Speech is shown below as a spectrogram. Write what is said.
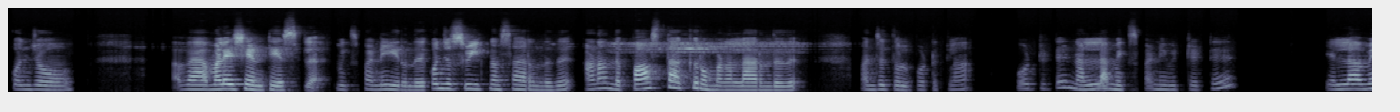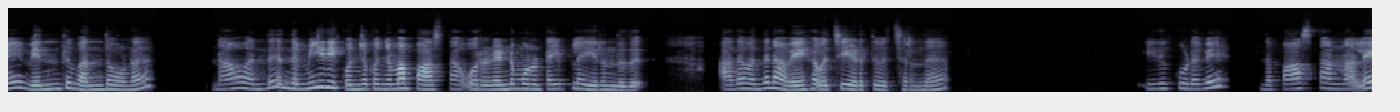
கொஞ்சம் மலேசியன் டேஸ்ட்டில் மிக்ஸ் பண்ணி இருந்தது. கொஞ்சம் ஸ்வீட்னஸ்ஸாக இருந்தது. ஆனால் அந்த பாஸ்தாவுக்கு ரொம்ப நல்லா இருந்தது. மஞ்சத்தூள் போட்டுக்கலாம். போட்டுட்டு நல்லா மிக்ஸ் பண்ணி விட்டுட்டு எல்லாமே வெந்து வந்தோடனே நான் வந்து இந்த மீதி கொஞ்சம் கொஞ்சமாக பாஸ்தா ஒரு ரெண்டு மூணு டைப்பில் இருந்தது. அதை வந்து நான் வேக வச்சு எடுத்து வச்சுருந்தேன். இது கூடவே இந்த பாஸ்தானாலே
